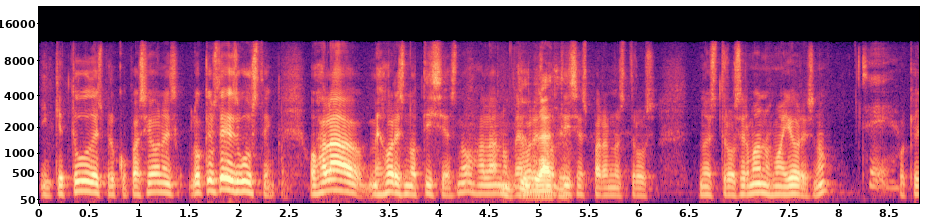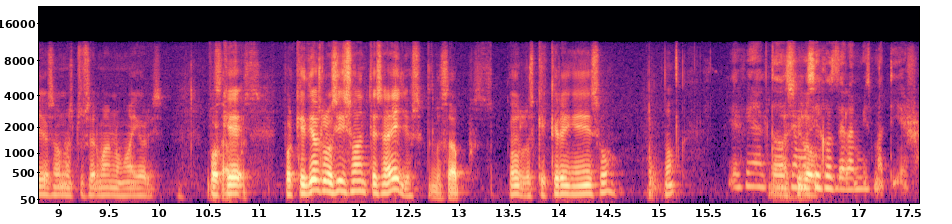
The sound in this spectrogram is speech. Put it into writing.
inquietudes, preocupaciones, lo que ustedes gusten. Ojalá mejores noticias, ¿no? Ojalá mejores noticias para nuestros, nuestros hermanos mayores, ¿no? Sí. Porque ellos son nuestros hermanos mayores. Porque, porque Dios los hizo antes a ellos. Los sapos. Los que creen en eso, ¿no? Y al final todos somos hijos de la misma tierra.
